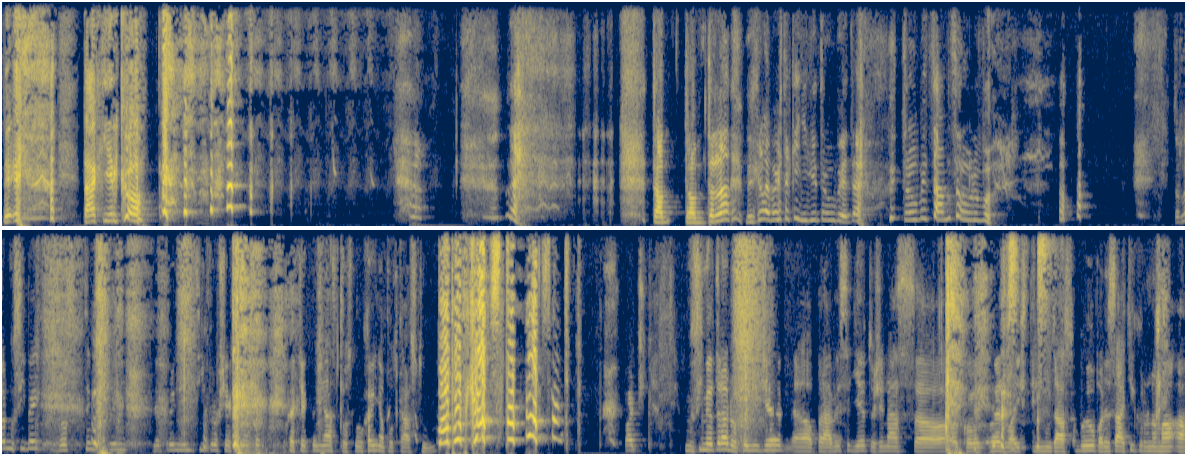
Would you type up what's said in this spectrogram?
tak, Jirko. tam, tam, teda, Michale, máš taky nikdy troubit. troubit sám celou dobu. Tohle musí být dost, si myslím, deprimující pro všechny posluchače, kteří nás poslouchají na podcastu. Na podcastu! Pač, musíme teda doplnit, že právě se děje to, že nás kolegové z livestreamu zásobují 50 korunama a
